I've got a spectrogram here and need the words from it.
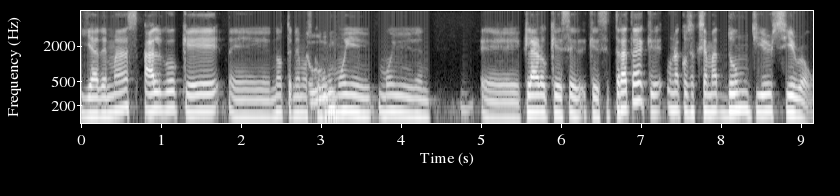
y además algo que no tenemos como muy, muy claro que se, que se trata, que una cosa que se llama Doom Gear Zero.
